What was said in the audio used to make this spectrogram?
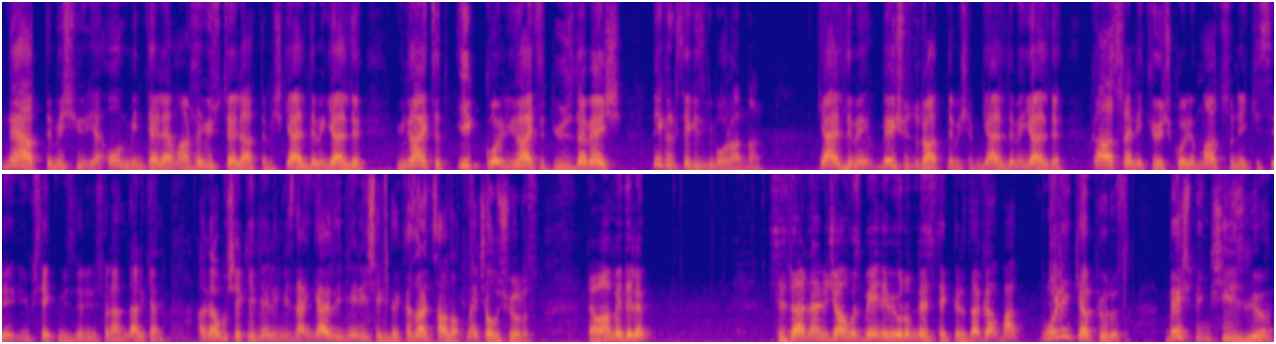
Ne at demiş? 10.000 TL varsa 100 TL at demiş. Geldi mi geldi. United ilk gol United %5. 1.48 gibi orandan. Geldi mi 500 rahat demişim. Geldi mi geldi. Galatasaray'ın 2-3 golü, Matsu'nun ikisi, yüksek mizlerimiz falan derken aga bu şekilde elimizden geldiğince en iyi şekilde kazanç sağlatmaya çalışıyoruz. Devam edelim. Sizlerden ricamız beğeni ve yorum destekleriz. Aga bak rolling yapıyoruz. 5000 kişi izliyor.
